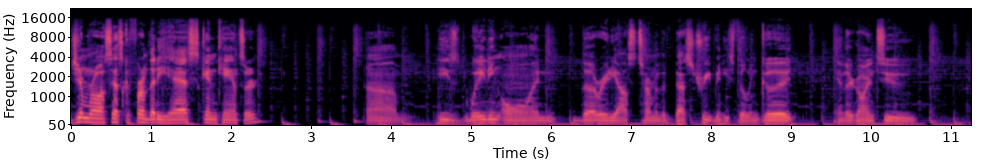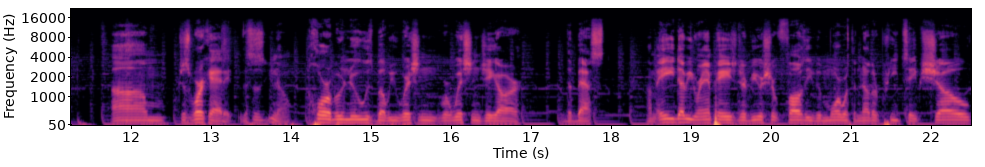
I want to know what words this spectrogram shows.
Jim Ross has confirmed that he has skin cancer. Um, he's waiting on the radiologist to determine the best treatment. He's feeling good, and they're going to um, just work at it. This is you know horrible news, but we wishing we're wishing Jr. the best. Um, AEW Rampage, their viewership falls even more with another pre-tape show.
